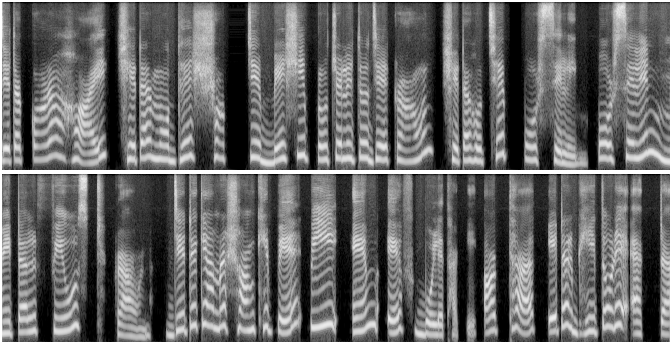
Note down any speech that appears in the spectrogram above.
যেটা করা হয়, সেটার মধ্যে সবচেয়ে বেশি প্রচলিত যে ক্রাউন, সেটা হচ্ছে porcelain. Porcelain metal fused crown. যেটাকে আমরা সংক্ষেপে পি এম এফ বলে থাকি। অর্থাৎ এটার ভিতরে একটা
